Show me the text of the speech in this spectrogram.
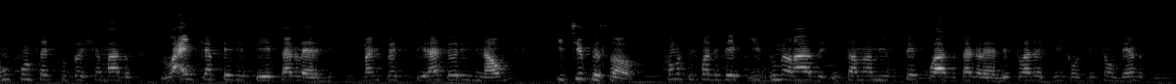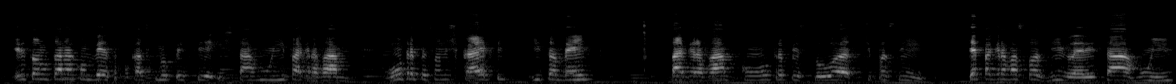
1.7.2 chamado Like a PVP, tá galera? De Minecraft Pirata Original. E tipo, pessoal, como vocês podem ver aqui, do meu lado está meu amigo P4, tá galera? Desse lado aqui, como vocês estão vendo, ele só não tá na conversa por causa que meu PC está ruim para gravar com outra pessoa no Skype e também para gravar com outra pessoa, tipo assim, até para gravar sozinho, galera, ele tá ruim.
